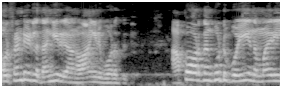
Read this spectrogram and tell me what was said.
ஒரு ஃப்ரெண்ட் வீட்டில் தங்கியிருக்காங்க வாங்கிட்டு போகிறதுக்கு அப்போ ஒருத்தன் கூட்டு போய் இந்த மாதிரி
